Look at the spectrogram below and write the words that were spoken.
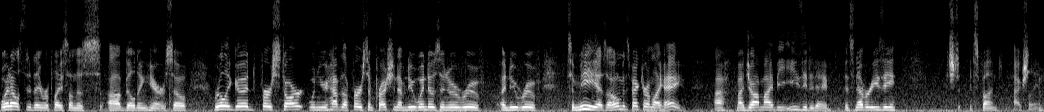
What else did they replace on this uh, building here? So really good first start when you have the first impression of new windows and new roof, a new roof. To me as a home inspector, I'm like, hey, uh, my job might be easy today. It's never easy. It's, it's fun, actually.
